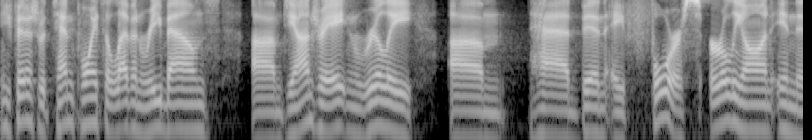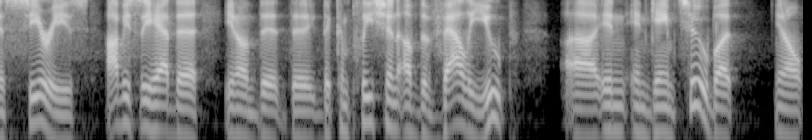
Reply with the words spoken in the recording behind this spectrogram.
he finished with 10 points, 11 rebounds. Um, DeAndre Ayton really um, had been a force early on in this series. Obviously, had the you know the the the completion of the valley oop uh, in in game two, but you know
